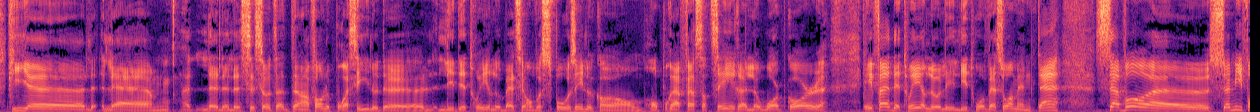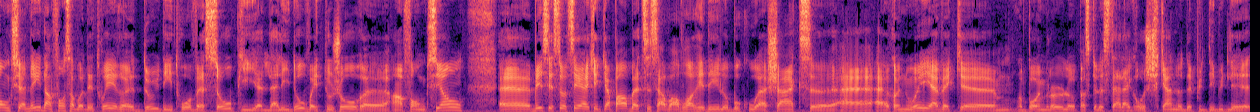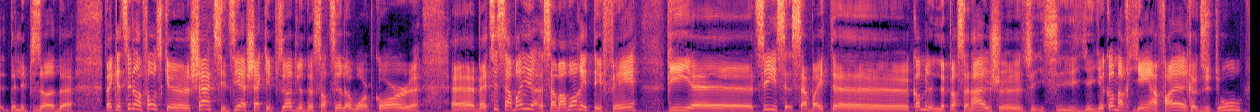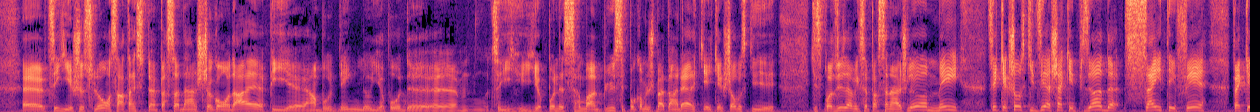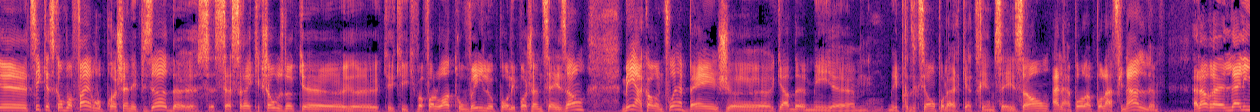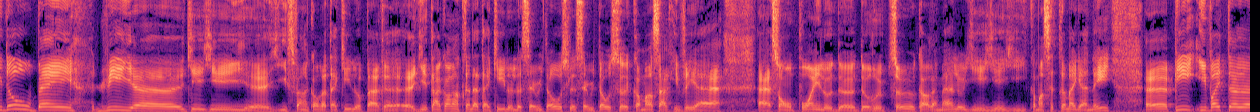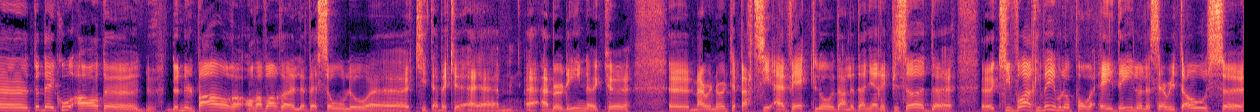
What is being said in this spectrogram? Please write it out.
Puis, c'est ça, dans le fond, pour essayer de les détruire, ben, on va supposer qu'on pourrait faire sortir le Warp Core et faire détruire les, trois vaisseaux en même temps. Ça va euh, semi-fonctionner. Dans le fond, ça va détruire euh, deux des trois vaisseaux, puis euh, la Lido va être toujours en fonction. mais c'est ça, à quelque part, ben, ça va avoir aidé beaucoup à Shax à, renouer avec Boimler, parce que c'était à la grosse chicane depuis le début de l'épisode. Fait que, tu sais, dans le fond, ce que Shax Il dit à chaque épisode de sortir le Warp Core, ben tu ça va, ça va avoir été fait. Puis tu sais, ça va être comme le, personnage, il y, a comme rien à faire du tout. tu sais, il est juste là. On s'entend que c'est un personnage secondaire. Puis en bout de ligne, il n'y a pas de, il y a pas nécessairement de plus. C'est pas comme je m'attendais à qu'il y ait quelque chose qui, qui se produise avec ce personnage-là. Mais c'est quelque chose qui dit à chaque épisode, ça a été fait. Fait que, tu sais, qu'est-ce qu'on va faire? Au prochain épisode Ça serait quelque chose là, que, qu'il va falloir trouver là, pour les prochaines saisons. Mais encore une fois, ben, je garde mes, euh, mes prédictions pour la quatrième saison, pour, pour la finale. Alors, euh, Lalido, ben, lui, euh, euh, il, se fait encore attaquer par. il est encore en train d'attaquer le Cerritos. Le Cerritos commence à arriver à, son point là, de, rupture, carrément. Il, commence à être très magané. Puis, il va être tout d'un coup hors de, nulle part. On va voir le vaisseau là, qui est avec Aberdeen que Mariner était parti avec là, dans le dernier épisode, qui va arriver pour aider le Cerritos. Euh,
